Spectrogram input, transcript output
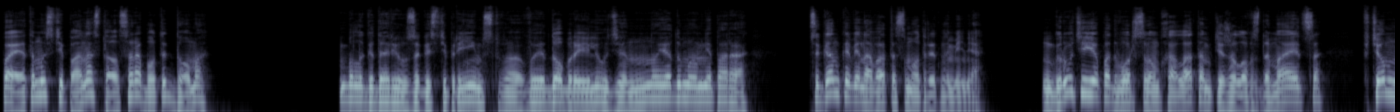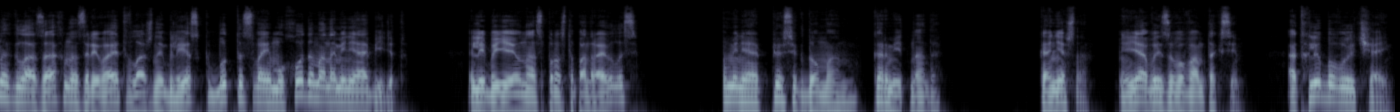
Поэтому Степан остался работать дома. Благодарю за гостеприимство, вы добрые люди, но я думаю, мне пора. Цыганка виновато смотрит на меня. Грудь ее под ворсовым халатом тяжело вздымается, в темных глазах назревает влажный блеск, будто своим уходом она меня обидит. Либо ей у нас просто понравилось. У меня песик дома, кормить надо. Конечно, я вызову вам такси. Отхлебываю чай.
